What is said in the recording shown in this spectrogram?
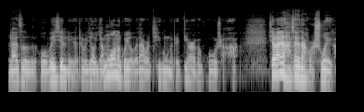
来自我微信里的这位叫阳光的鬼友给大伙提供的这第二个故事啊。接下来呀，再给大伙说一个。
